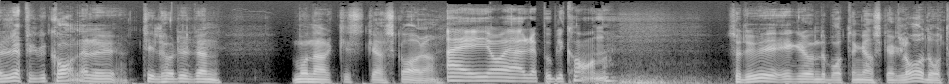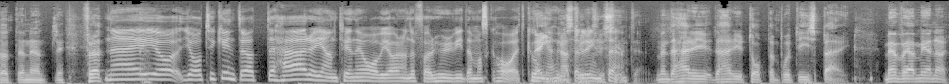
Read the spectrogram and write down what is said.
är du republikan eller tillhör du den monarkiska skaran? Nej, jag är republikan. Så du är i grund och botten ganska glad åt att den äntligen... För att, Nej, jag, jag tycker inte att det här egentligen är avgörande för huruvida man ska ha ett kungahus eller inte. inte. Men det här, är det här är ju toppen på ett isberg. Men vad jag menar,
